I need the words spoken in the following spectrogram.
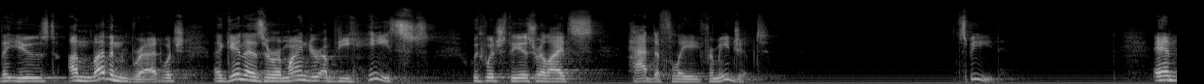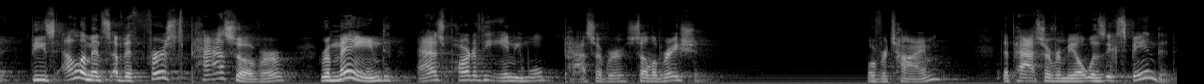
they used unleavened bread, which again is a reminder of the haste with which the Israelites had to flee from Egypt. Speed. And these elements of the first Passover remained as part of the annual Passover celebration. Over time, the Passover meal was expanded.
